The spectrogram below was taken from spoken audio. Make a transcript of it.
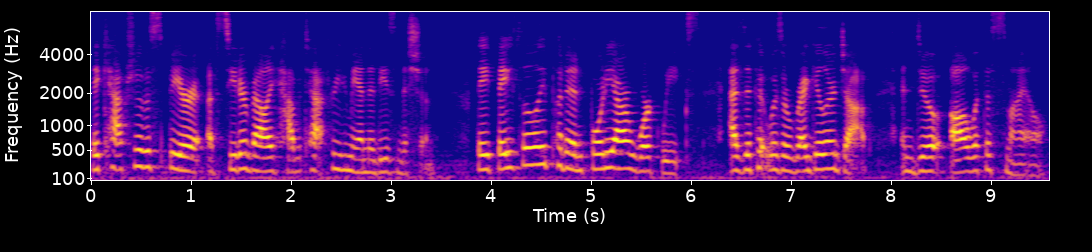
they capture the spirit of Cedar Valley Habitat for Humanity's mission. They faithfully put in 40 hour work weeks as if it was a regular job and do it all with a smile.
